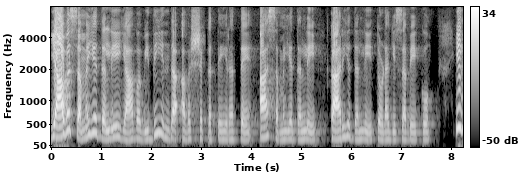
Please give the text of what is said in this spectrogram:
ಯಾವ ಸಮಯದಲ್ಲಿ ಯಾವ ವಿಧಿಯಿಂದ ಅವಶ್ಯಕತೆ ಇರುತ್ತೆ ಆ ಸಮಯದಲ್ಲಿ ಕಾರ್ಯದಲ್ಲಿ ತೊಡಗಿಸಬೇಕು. ಈಗ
